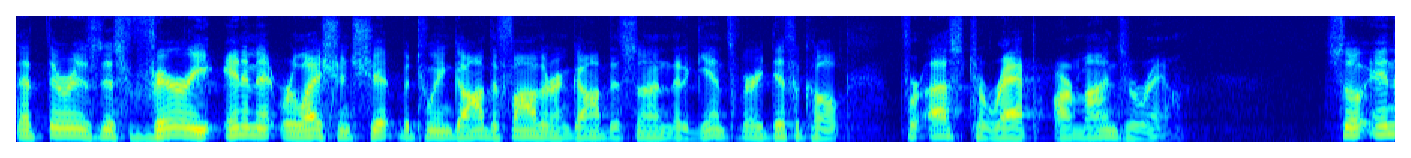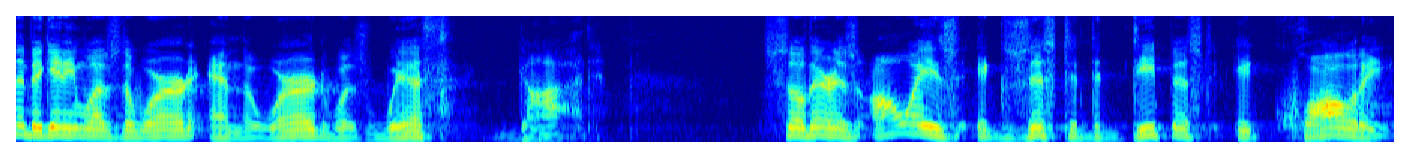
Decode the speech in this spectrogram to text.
That there is this very intimate relationship between God the Father and God the Son that, again, it's very difficult for us to wrap our minds around. So, in the beginning was the Word, and the Word was with God. So, there has always existed the deepest equality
